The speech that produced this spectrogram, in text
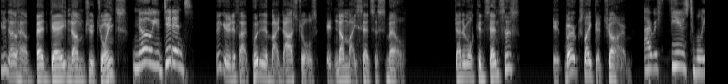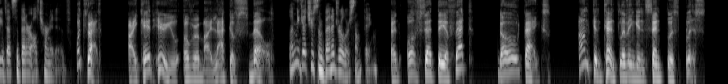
You know how Bengay numbs your joints? No, you didn't. Figured if I put it in my nostrils, it'd numb my sense of smell. General consensus? It works like a charm. I refuse to believe that's the better alternative. What's that? I can't hear you over my lack of smell. Let me get you some Benadryl or something. And offset the effect? No, thanks. I'm content living in scentless bliss,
